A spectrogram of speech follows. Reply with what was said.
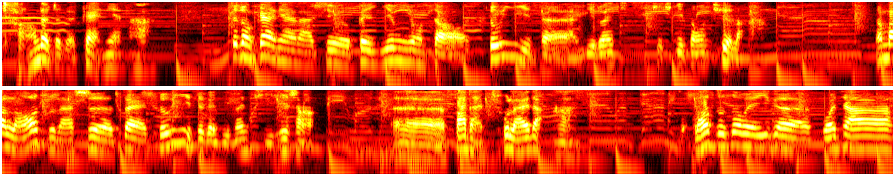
常的这个概念啊。这种概念呢，就被应用到周易的理论体系中去了。那么老子呢，是在周易这个理论体系上，呃，发展出来的啊。老子作为一个国家，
